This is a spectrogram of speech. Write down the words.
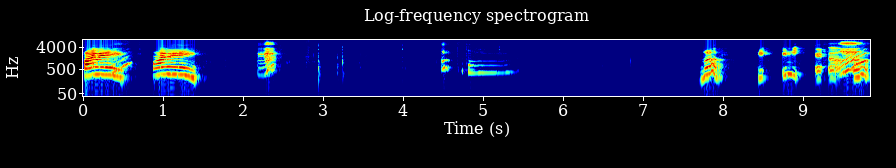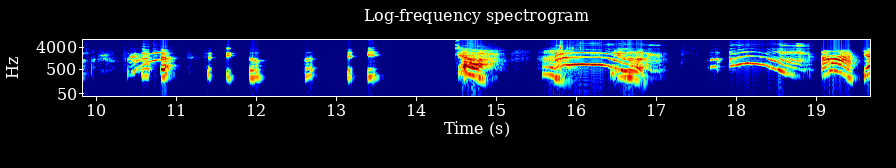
빨리. Mommy! Huh? Look! Ah, yeah,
